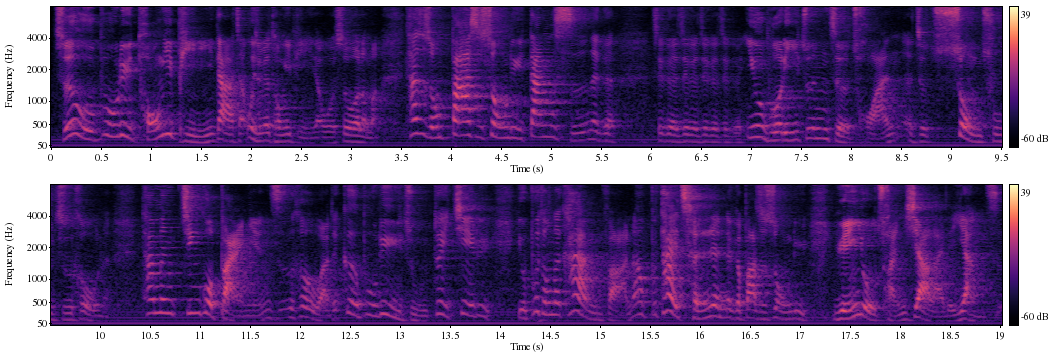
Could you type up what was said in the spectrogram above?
啊，持五部律同一品尼大藏，为什么要同一品尼呢？我说了嘛，它是从八十颂律当时那个。这个这个这个这个优婆离尊者传呃，就送出之后呢，他们经过百年之后啊，这各部律主对戒律有不同的看法，然后不太承认那个八十颂律原有传下来的样子。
